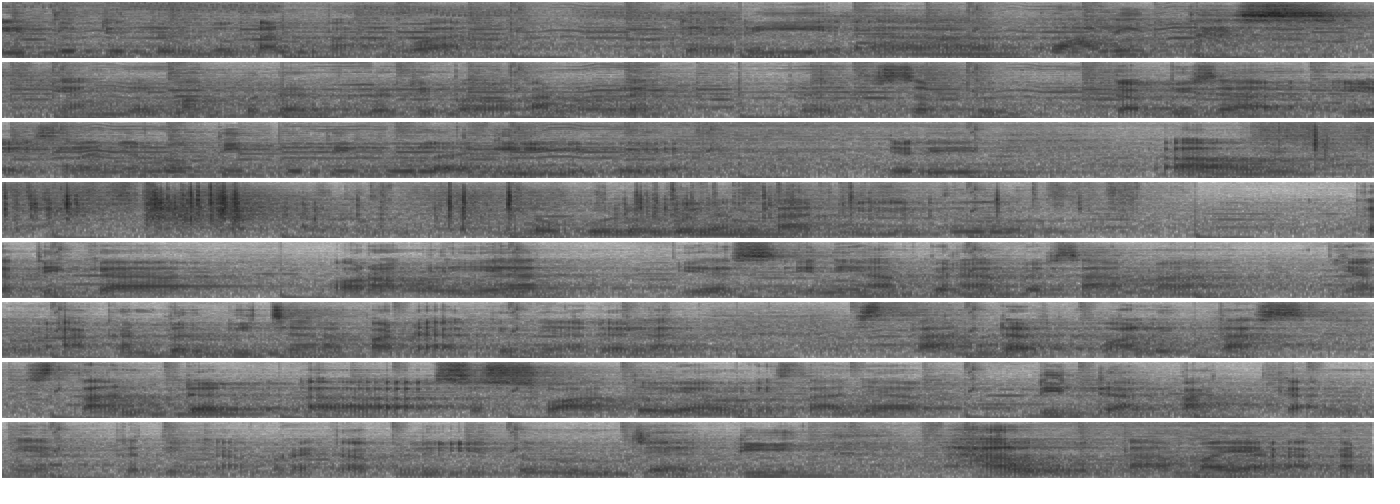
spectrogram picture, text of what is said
itu ditentukan bahwa dari uh, kualitas yang memang benar-benar dibawakan oleh brand tersebut. Nggak bisa ya istilahnya no tipu-tipu lagi gitu ya. Jadi um, logo-logo yang tadi itu ketika orang lihat yes ini hampir-hampir sama yang akan berbicara pada akhirnya adalah standar kualitas standar uh, sesuatu yang istilahnya didapatkan ya ketika mereka beli itu menjadi hal utama yang akan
